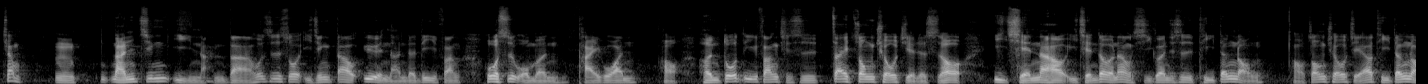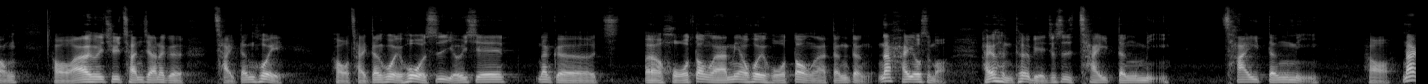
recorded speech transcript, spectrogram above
像嗯，南京以南吧，或者是说已经到越南的地方，或是我们台湾，好，很多地方其实，在中秋节的时候，以前呢，哈，以前都有那种习惯，就是提灯笼，好，中秋节要提灯笼，好，还会去参加那个彩灯会，好，彩灯会，或者是有一些那个呃活动啊，庙会活动啊等等，那还有什么？还有很特别，就是猜灯谜，猜灯谜。好，那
